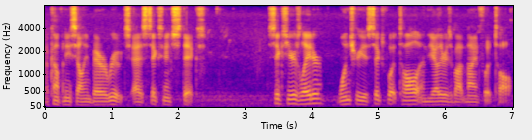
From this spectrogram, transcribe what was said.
a company selling bare roots as 6 inch sticks. Six years later, one tree is 6 foot tall and the other is about 9 foot tall.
